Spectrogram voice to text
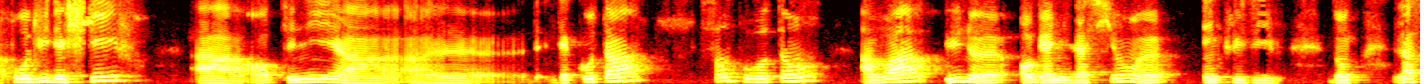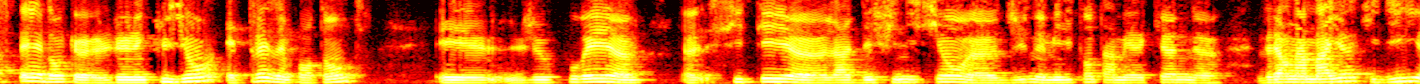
produire des chiffres, à obtenir des quotas, sans pour autant avoir une organisation inclusive. Donc, l'aspect donc euh, de l'inclusion est très importante et je pourrais euh, euh, citer la définition d'une militante américaine, Verna Mayer, qui dit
